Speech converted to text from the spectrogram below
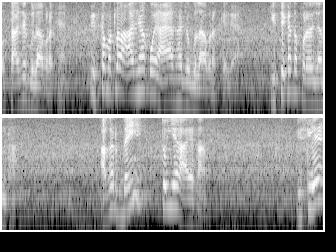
और ताजे गुलाब रखे हैं तो इसका मतलब आज यहाँ कोई आया था जो गुलाब रखे गए किसी का तो प्रयोजन था। अगर नहीं तो ये आए कहाँ से? इसलिए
